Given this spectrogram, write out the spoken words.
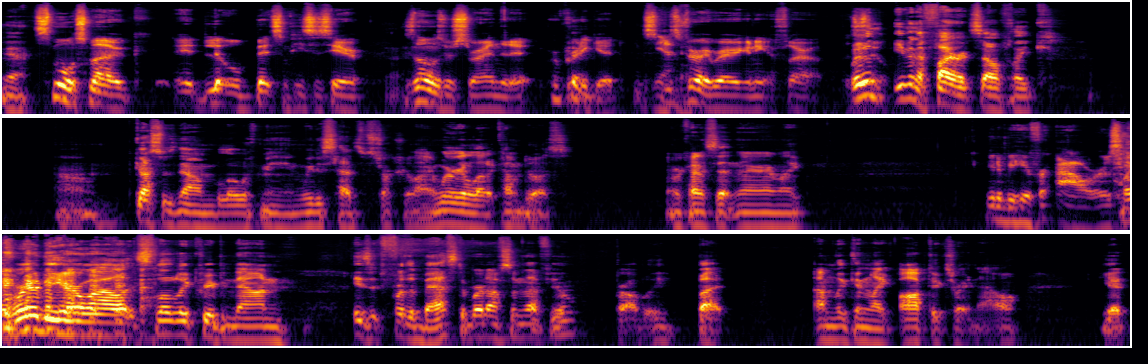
Yeah. small smoke, it, little bits and pieces here. As long as we're surrounded it, we're pretty good. It's, Yeah. it's very rare you're gonna get a flare up. but Well, even the fire itself, like um, Gus was down below with me, and we just had some structure line. We were gonna let it come to us, and we're kind of sitting there and like, You're gonna be here for hours. like we're gonna be here a while. It's slowly creeping down. Is it for the best to burn off some of that fuel? Probably, but I'm looking like optics right now. Yet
